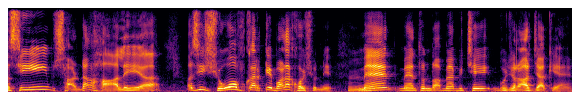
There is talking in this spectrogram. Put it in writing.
ਅਸੀਂ ਸਾਡਾ ਹਾਲ ਇਹ ਆ ਅਸੀਂ ਸ਼ੋਅ ਆਫ ਕਰਕੇ ਬੜਾ ਖੁਸ਼ ਹੁੰਨੇ ਮੈਂ ਮੈਂ ਤੁਹਾਨੂੰ ਮੈਂ ਪਿੱਛੇ ਗੁਜਰਾਤ ਜਾ ਕੇ ਆਇਆ।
